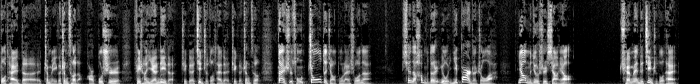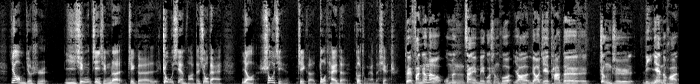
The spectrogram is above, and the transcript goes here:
堕胎的这么一个政策的，而不是非常严厉的这个禁止堕胎的这个政策。但是从州的角度来说呢，现在恨不得有一半的州啊。要么就是想要全面的禁止堕胎，要么就是已经进行了这个州宪法的修改，要收紧这个堕胎的各种各样的限制。对，反正呢，我们在美国生活，要了解他的政治理念的话，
